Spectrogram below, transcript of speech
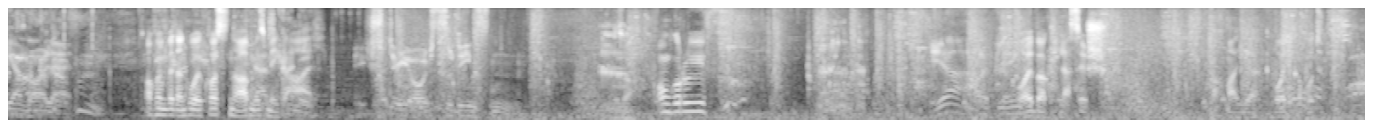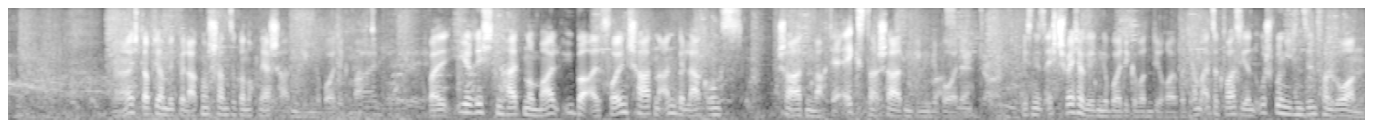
ihr wolle. Auch wenn wir dann hohe Kosten haben, ist mir Das egal. ich. Ich stehe euch zu Diensten. So, Angriff. Ja. Räuber klassisch. Mach mal hier, Gebäude kaputt. Ja, ich glaube, die haben mit Belagerungsschaden sogar noch mehr Schaden gegen Gebäude gemacht. Weil ihr richten halt normal überall vollen Schaden an. Belagerungsschaden macht ja extra Schaden gegen Gebäude. Die sind jetzt echt schwächer gegen Gebäude geworden, die Räuber. Die haben also quasi ihren ursprünglichen Sinn verloren.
